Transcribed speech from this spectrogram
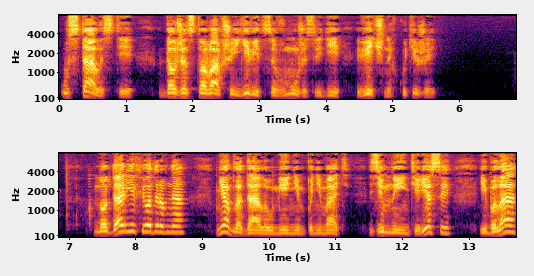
усталости, долженствовавшей явиться в муже среди вечных кутежей. Но Дарья Федоровна не обладала умением понимать земные интересы и была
